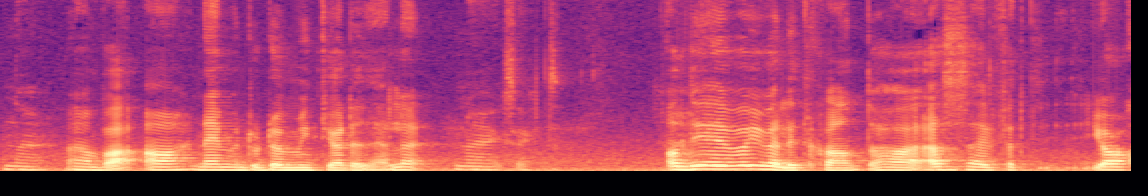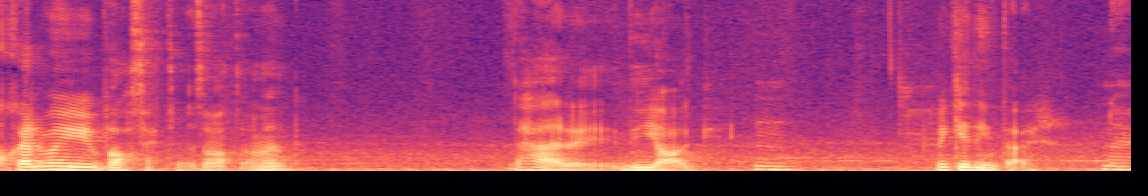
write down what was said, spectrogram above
Nej. Och han bara, ja nej men då dömer inte jag dig heller. Nej, exakt. Och det var ju väldigt skönt att höra. Alltså så här, för att jag själv har ju bara sett mig som att, men det här är, det är jag. Mm. Vilket det inte är. Nej.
